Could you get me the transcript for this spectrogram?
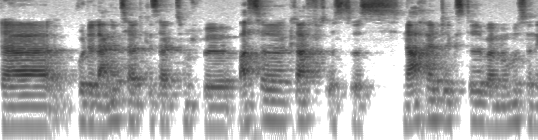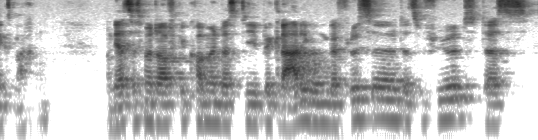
Da wurde lange Zeit gesagt, zum Beispiel Wasserkraft ist das Nachhaltigste, weil man muss ja nichts machen. Und jetzt ist man darauf gekommen, dass die Begradigung der Flüsse dazu führt, dass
